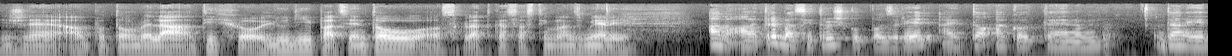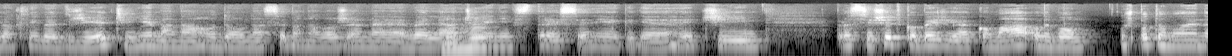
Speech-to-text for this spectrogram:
že a potom veľa tých ľudí, pacientov, skrátka sa s tým len zmierí. Áno, ale treba si trošku pozrieť aj to, ako ten daný jednotlivec žije, či nemá náhodou na seba naložené veľa, mm-hmm. či mhm. není v strese niekde, hej, či proste všetko beží ako má, lebo už potom len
